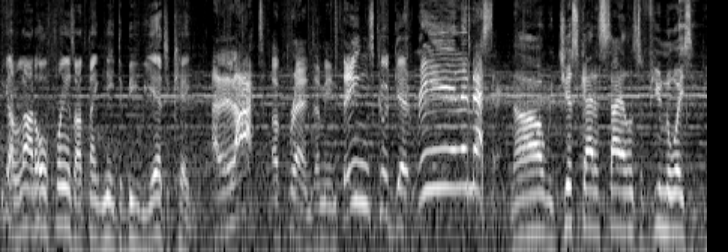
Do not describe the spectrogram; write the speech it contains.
We got a lot of old friends I think need to be re-educated. A lot of friends. I mean, things could get really messy. No, we just gotta silence a few noisy people.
